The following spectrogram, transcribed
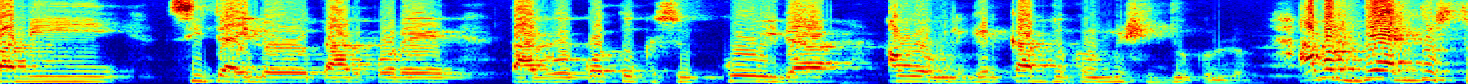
পানি ছিটাইলো, তারপরে তাগো কত কিছু কইরা আওয়ামী লীগের কার্যক্রম নিষিদ্ধ করল। আবার দেখ দোস্ত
